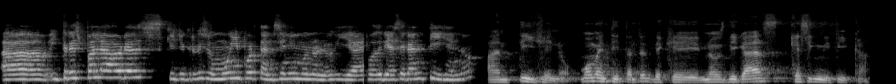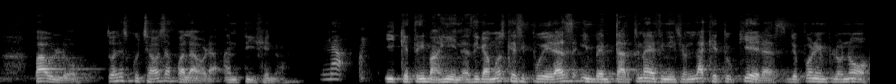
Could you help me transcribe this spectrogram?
Ah, y tres palabras que yo creo que son muy importantes en inmunología. Podría ser antígeno. Antígeno. momentito antes de que nos digas qué significa. Pablo, ¿tú has escuchado esa palabra, antígeno? No. ¿Y qué te imaginas? Digamos que si pudieras inventarte una definición, la que tú quieras. Yo, por ejemplo, no.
